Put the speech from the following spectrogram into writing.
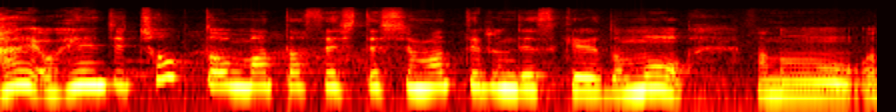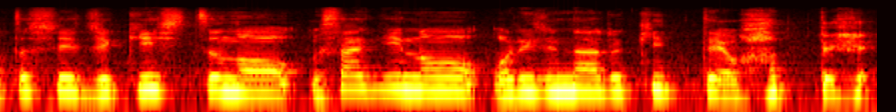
はいお返事ちょっとお待たせしてしまってるんですけれどもあの私直筆のうさぎのオリジナル切手を貼って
